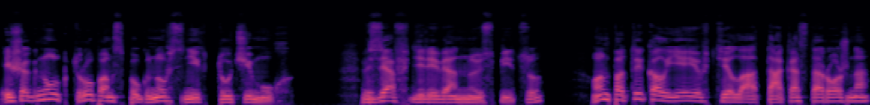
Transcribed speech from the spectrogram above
и шагнул к трупам, спугнув с них тучи мух. Взяв деревянную спицу, он потыкал ею в тела так осторожно,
